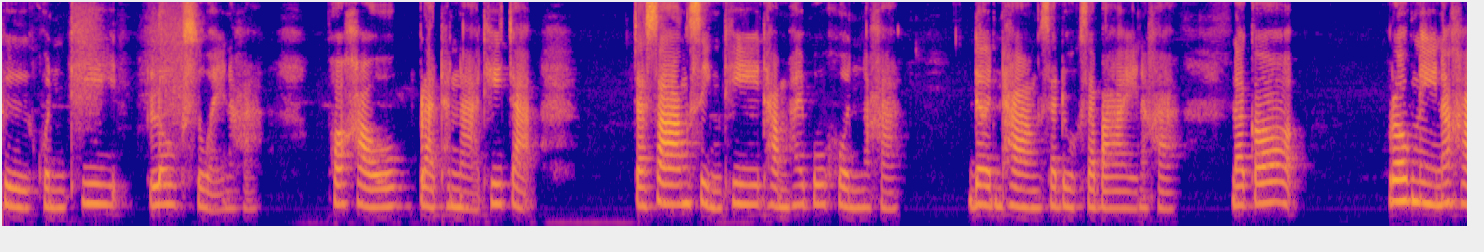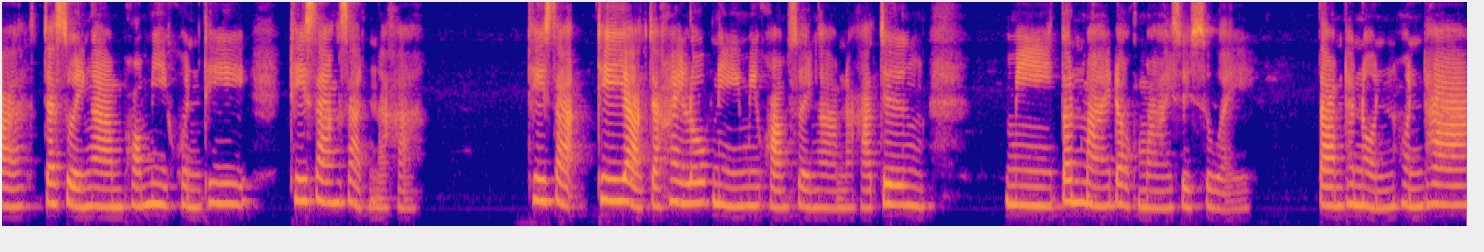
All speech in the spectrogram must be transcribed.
คือคนที่โลกสวยนะคะ เพราะเขาปรารถนาที่จะจะสร้างสิ่งที่ทำให้ผู้คนนะคะ เดินทางสะดวกสบายนะคะ แล้วก็โลกนี้นะคะ จะสวยงามเพราะมีคนที่ที่สร้างสรรค์นะคะ ที่สะที่อยากจะให้โลกนี้มีความสวยงามนะคะ จึงมีต้นไม้ดอกไม้สวยๆ ตามถนนหนทาง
